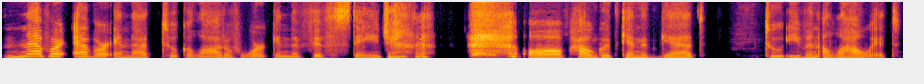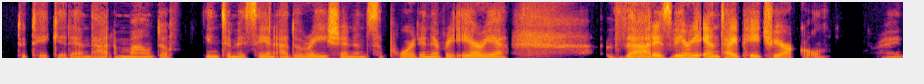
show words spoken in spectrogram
Never ever. And that took a lot of work in the fifth stage of how good can it get to even allow it to take it in that amount of intimacy and adoration and support in every area that is very anti-patriarchal right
